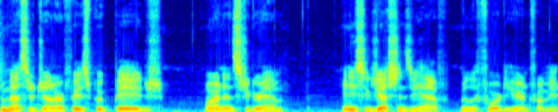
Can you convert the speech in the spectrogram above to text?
A message on our Facebook page or on Instagram. Any suggestions you have, we look forward to hearing from you.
